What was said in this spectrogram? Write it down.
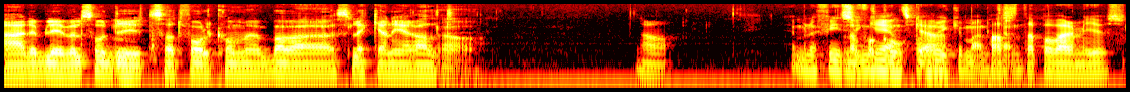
Nej, det blir väl så dyrt så att folk kommer bara släcka ner allt. Ja. Ja, Ja, men det finns de en gräns för hur mycket man pasta kan... på värmeljus.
